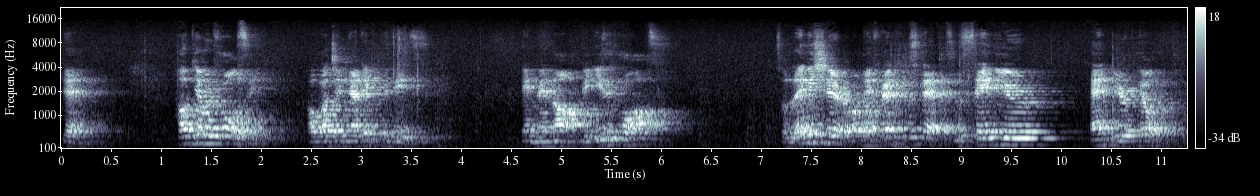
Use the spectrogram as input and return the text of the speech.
Then, how can we foresee our genetic disease? It may not be easy for us. So let me share on effective steps to save you and your health.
